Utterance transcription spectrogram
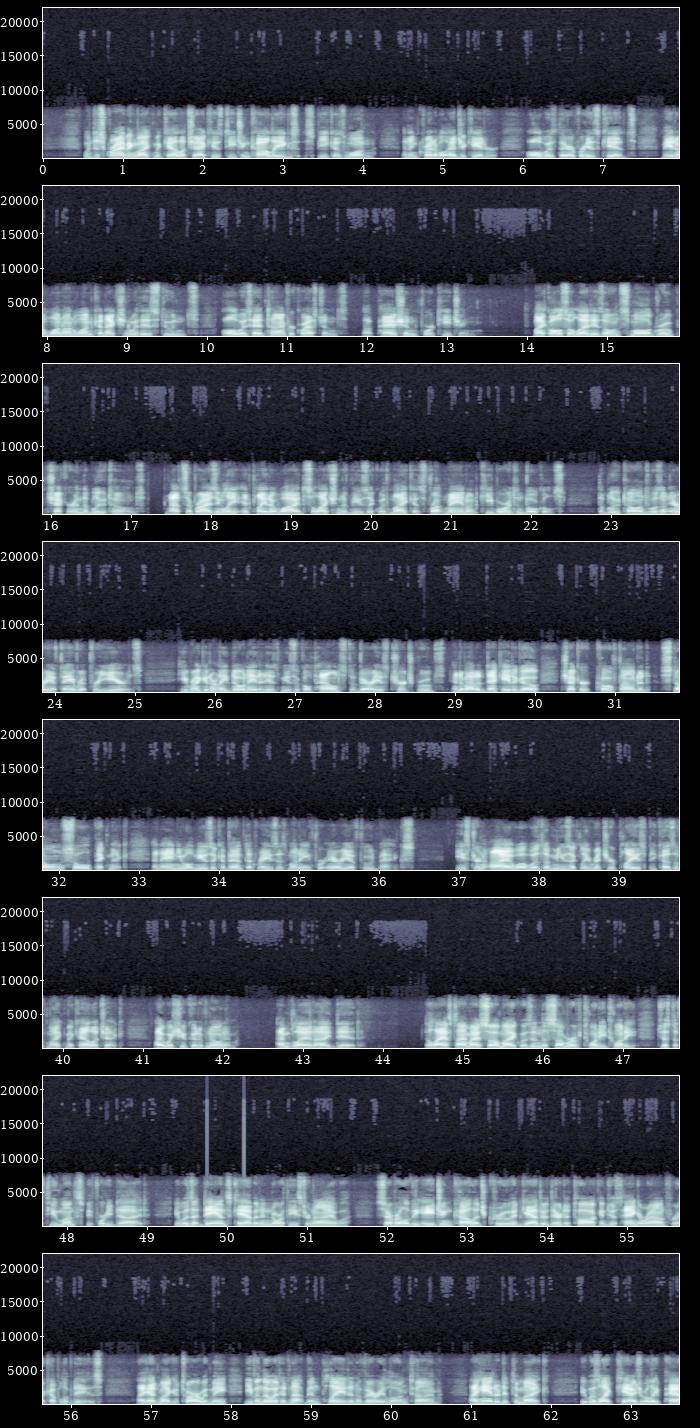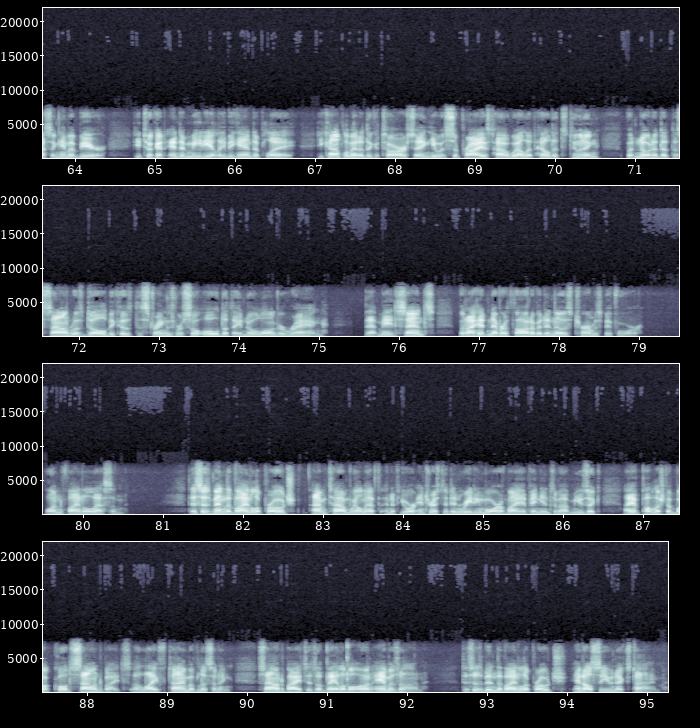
When describing Mike Michalicek, his teaching colleagues speak as one an incredible educator, always there for his kids, made a one on one connection with his students, always had time for questions, a passion for teaching. Mike also led his own small group, Checker and the Bluetones. Not surprisingly, it played a wide selection of music with Mike as frontman on keyboards and vocals. The Bluetones was an area favorite for years. He regularly donated his musical talents to various church groups, and about a decade ago, Checker co founded Stone Soul Picnic, an annual music event that raises money for area food banks. Eastern Iowa was a musically richer place because of Mike Michalicek. I wish you could have known him. I'm glad I did. The last time I saw Mike was in the summer of 2020, just a few months before he died. It was at Dan's cabin in northeastern Iowa. Several of the aging college crew had gathered there to talk and just hang around for a couple of days. I had my guitar with me, even though it had not been played in a very long time. I handed it to Mike. It was like casually passing him a beer. He took it and immediately began to play. He complimented the guitar, saying he was surprised how well it held its tuning, but noted that the sound was dull because the strings were so old that they no longer rang. That made sense, but I had never thought of it in those terms before. One final lesson. This has been the Vinyl Approach. I'm Tom Wilmoth, and if you are interested in reading more of my opinions about music, I have published a book called Sound Bites A Lifetime of Listening. Sound Bites is available on Amazon. This has been the Vinyl Approach, and I'll see you next time.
